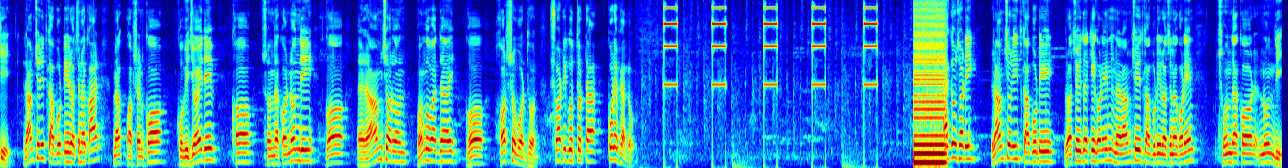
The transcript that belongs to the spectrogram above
কে? রামচরিত কাব্যটির রচনাকার না, অপশান ক, কবি জয়দেব, খ, সন্ধ্যাকর নন্দী, গ, রামচরণ গঙ্গোপাধ্যায় ঘ হর্ষবর্ধন। সঠিক উত্তরটা করে ফেলো। একদম সঠিক। রামচরিত কাব্যটি রচয়িতা কে করেন না রামচরিত কাব্যটি রচনা করেন সন্ধ্যাকর নন্দী?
